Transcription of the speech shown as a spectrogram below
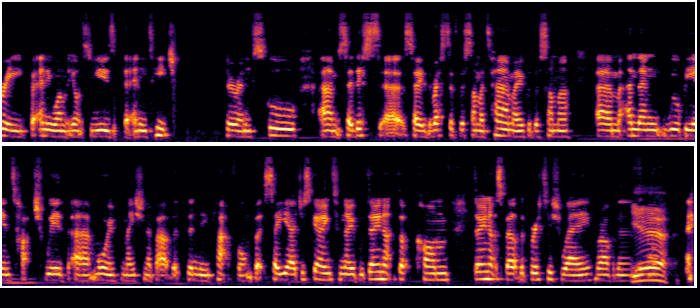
free for anyone that wants to use it, any teacher any school. Um, so this, uh, so the rest of the summer term over the summer, um, and then we'll be in touch with uh, more information about the, the, new platform. But so yeah, just going to nobledonut.com, donut spelled the British way rather than yeah.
